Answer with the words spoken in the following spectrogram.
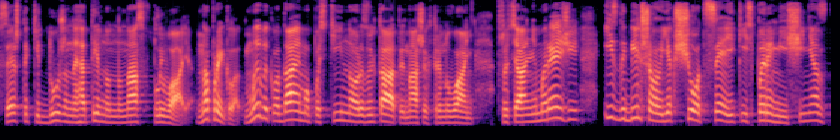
все ж таки дуже негативно на нас впливає. Наприклад, ми викладаємо постійно результати наших тренувань в соціальні мережі, і здебільшого, якщо це якісь переміщення з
